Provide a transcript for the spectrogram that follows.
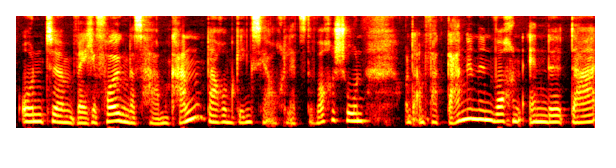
und ähm, welche Folgen das haben kann. Darum ging es ja auch letzte Woche schon. Und am vergangenen Wochenende, da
